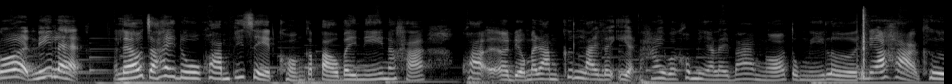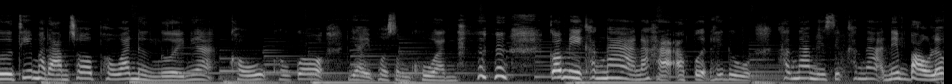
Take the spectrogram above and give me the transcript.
ก็นี่แหละ แล้วจะให้ดูความพิเศษของกระเป๋าใบนี้นะคะเเดี๋ยวมาดามขึ้นรายละเอียดให้ว่าเขามีอะไรบ้างเนาะตรงนี้เลยเนี้ยค่ะคือที่มาดามชอบเพราะว่าหนึ่งเลยเนี่ยเขาเขาก็ใหญ่พอสมควร ก็มีข้างหน้านะคะเอาเปิดให้ดูข้างหน้ามีซิปข้างหน้าอันนี้เบาแล้ว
